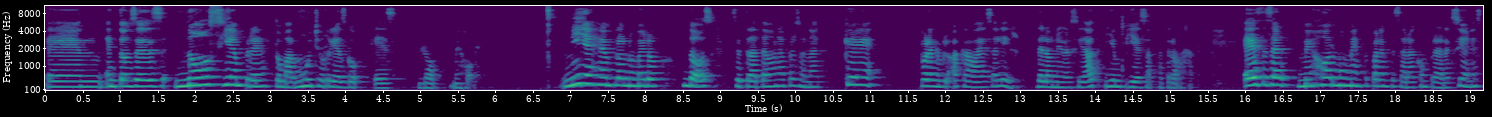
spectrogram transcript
Em, entonces, no siempre tomar mucho riesgo es lo mejor. Mi ejemplo número dos se trata de una persona que, por ejemplo, acaba de salir de la universidad y empieza a trabajar. Este es el mejor momento para empezar a comprar acciones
